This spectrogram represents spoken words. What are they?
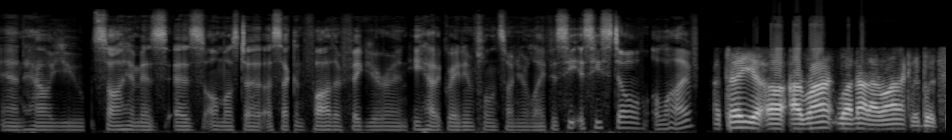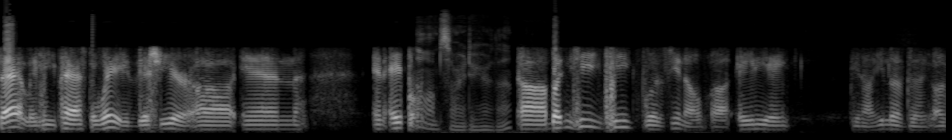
and how you saw him as as almost a, a, second father figure and he had a great influence on your life. Is he is he still alive? I tell you, uh, iron well not ironically, but sadly he passed away this year uh, in in April. Oh, I'm sorry to hear that. Uh, but he he was you know uh, 88 you know, he lived a, a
